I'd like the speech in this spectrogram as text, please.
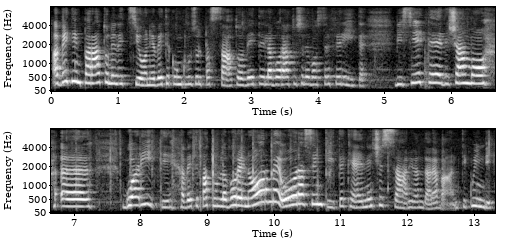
Avete imparato le lezioni, avete concluso il passato, avete lavorato sulle vostre ferite, vi siete, diciamo, eh, guariti, avete fatto un lavoro enorme, ora sentite che è necessario andare avanti. Quindi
